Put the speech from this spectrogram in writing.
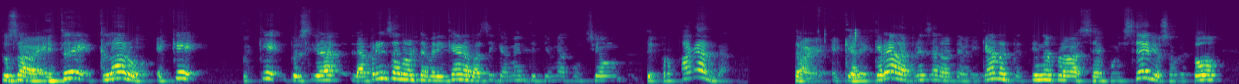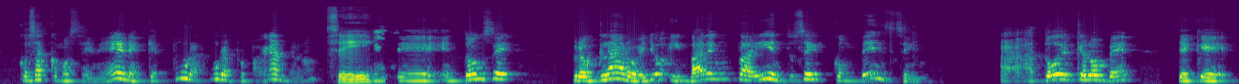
Tú sabes, entonces, claro, es que, es que pero si la, prensa norteamericana básicamente tiene una función de propaganda. ¿Sabes? El que le crea la prensa norteamericana tiene problemas ser muy serios, sobre todo cosas como CNN, que es pura, pura propaganda, ¿no? Sí. Este, entonces, pero claro, ellos invaden un país, entonces convencen a, todo el que los ve de que,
